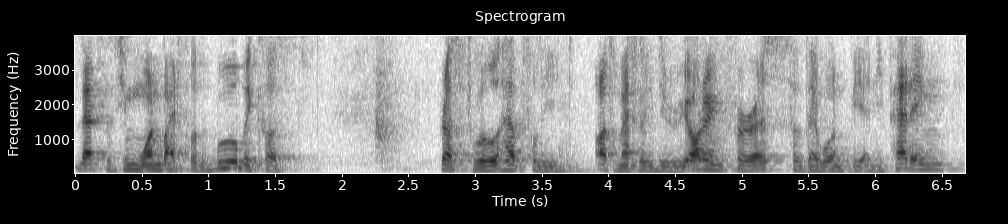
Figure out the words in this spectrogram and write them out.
let's assume one byte for the bool because Rust will helpfully automatically do reordering for us, so there won't be any padding.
